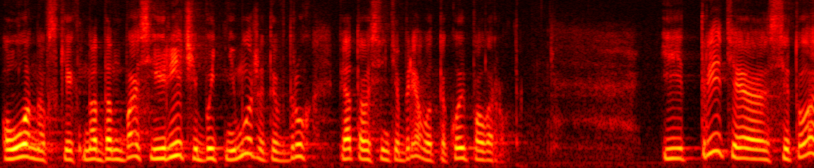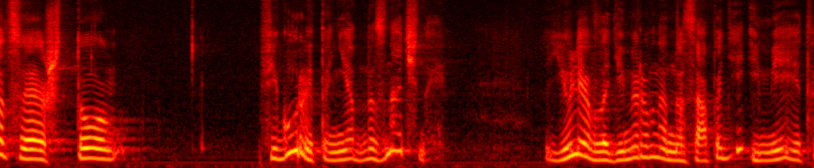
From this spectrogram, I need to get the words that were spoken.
ООНовских на Донбассе и речи быть не может, и вдруг 5 сентября вот такой поворот. И третья ситуация, что фигуры-то неоднозначные. Юлия Владимировна на Западе имеет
